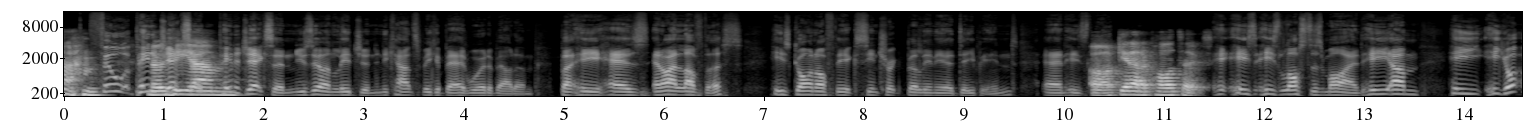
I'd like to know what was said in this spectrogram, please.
um, Phil Peter no, Jackson, he, um, Peter Jackson, New Zealand legend, and you can't speak a bad word about him. But he has, and I love this. He's gone off the eccentric billionaire deep end, and he's oh, get out of politics. he, he's he's lost his mind. He um he he got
